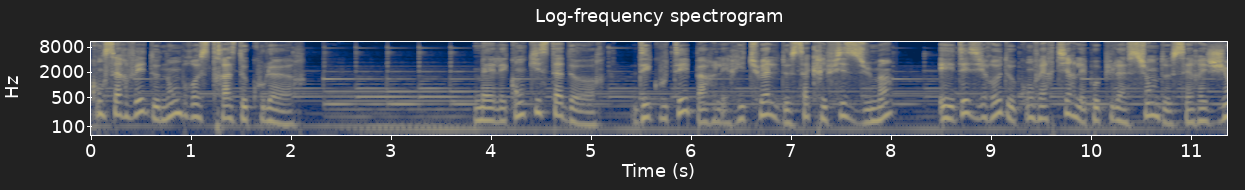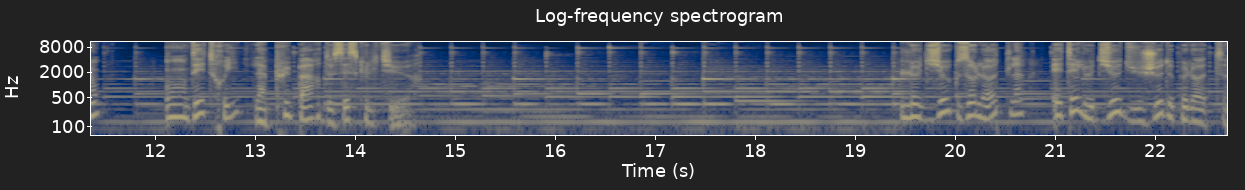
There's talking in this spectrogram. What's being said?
conservé de nombreuses traces de couleurs. Mais les conquistadors, dégoûtés par les rituels de sacrifices humains et désireux de convertir les populations de ces régions, ont détruit la plupart de ces sculptures. Le dieu Xolotl était le dieu du jeu de pelote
